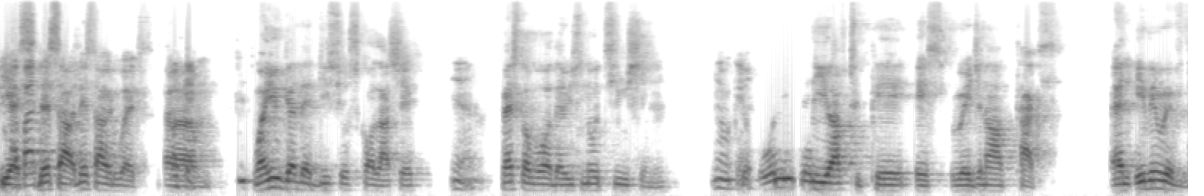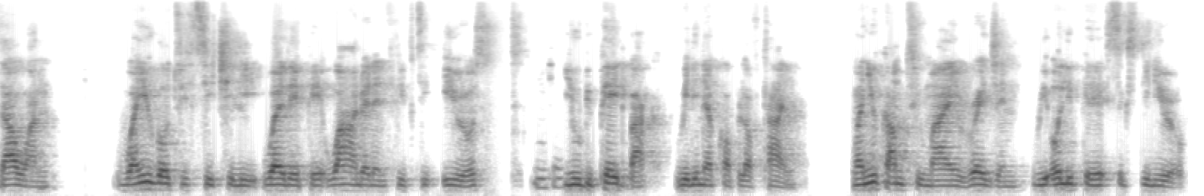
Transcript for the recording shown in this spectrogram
yes, about... that's how that's how it works. Okay. Um, when you get the DSU scholarship, yeah. First of all, there is no tuition. Okay. The only thing you have to pay is regional tax, and even with that one, when you go to Sicily, where they pay 150 euros, okay. you'll be paid back within a couple of time. When you come to my region, we only pay 16 euro.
